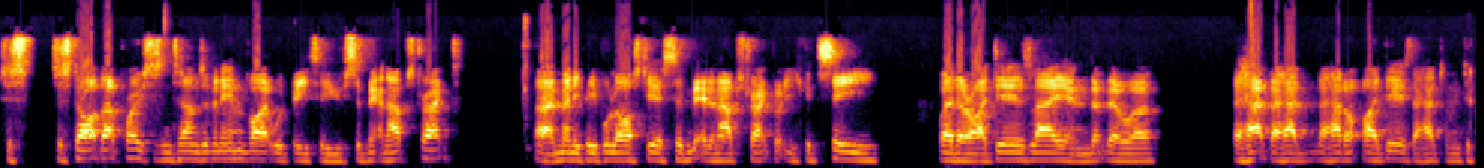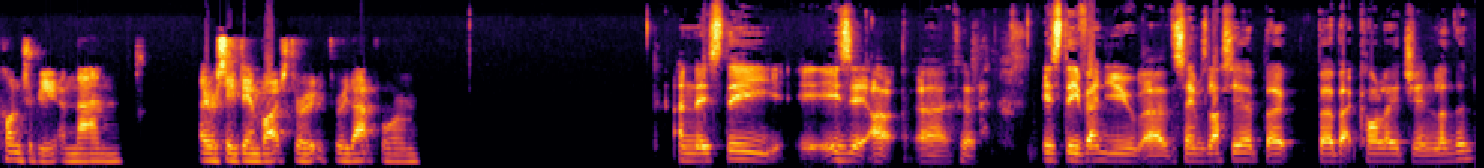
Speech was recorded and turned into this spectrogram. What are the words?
to to start that process in terms of an invite would be to submit an abstract. Uh, many people last year submitted an abstract, but you could see where their ideas lay and that there were they had they had they had ideas, they had something to contribute, and then they received invites through through that forum. And is the is it uh, uh, is the venue uh, the same as last year, Bur- Birkbeck College in London,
